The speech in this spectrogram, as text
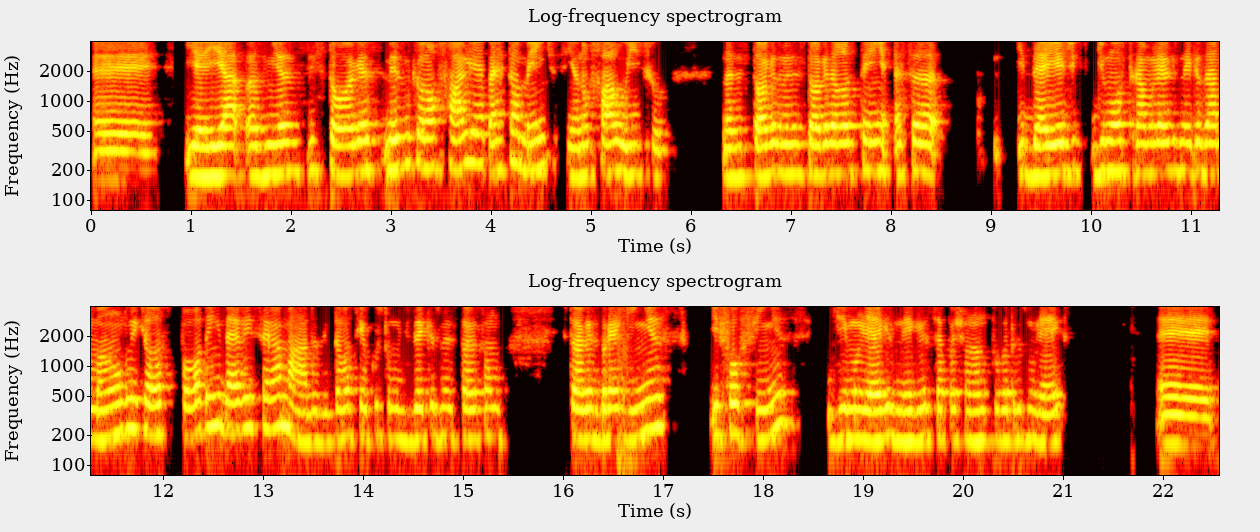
É, e aí a, as minhas histórias, mesmo que eu não fale abertamente, assim, eu não falo isso nas histórias, minhas histórias elas têm essa ideia de, de mostrar mulheres negras amando e que elas podem e devem ser amadas. Então, assim, eu costumo dizer que as minhas histórias são histórias breguinhas e fofinhas de mulheres negras se apaixonando por outras mulheres. É,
